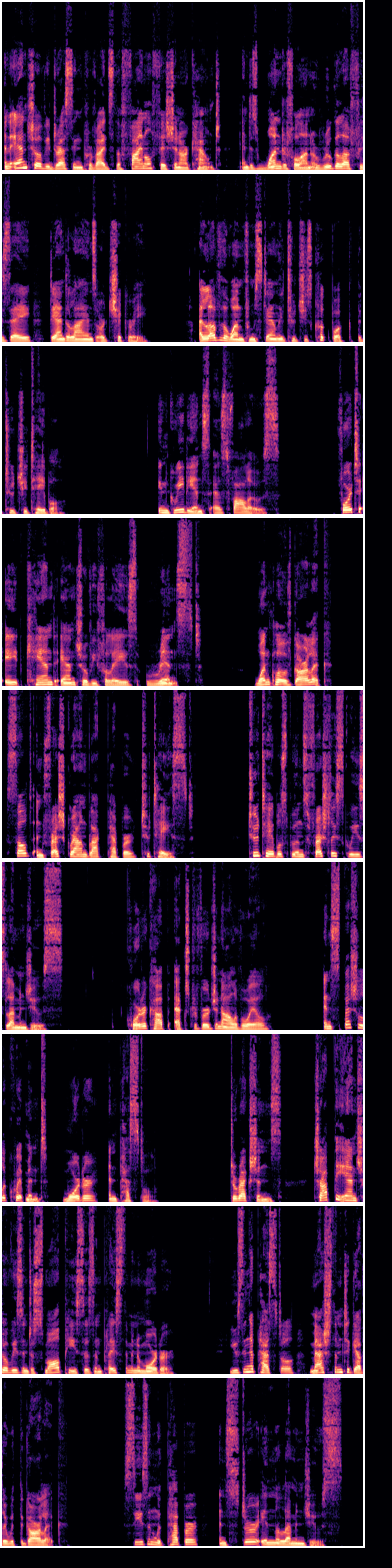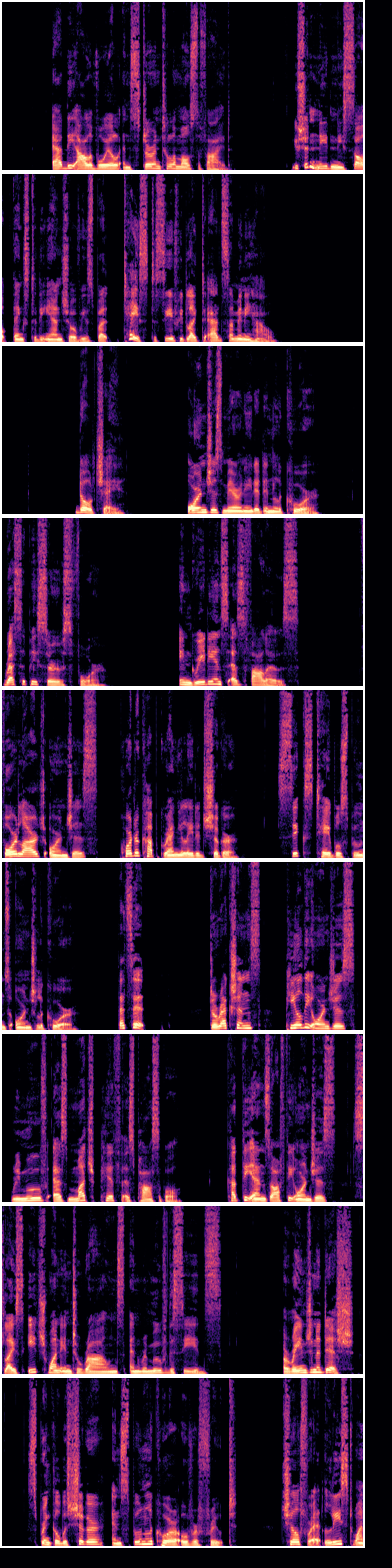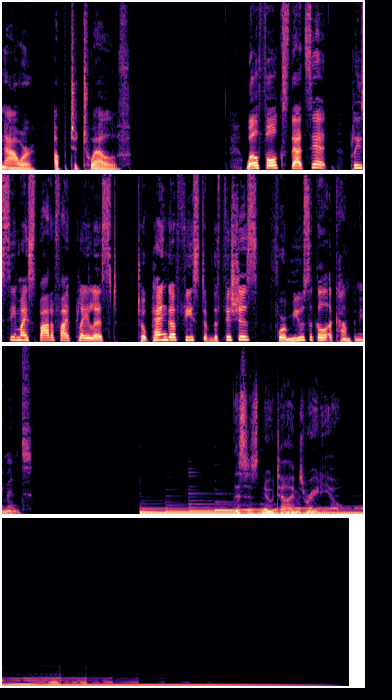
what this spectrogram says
An anchovy dressing provides the final fish in our count and is wonderful on arugula, frisee, dandelions, or chicory. I love the one from Stanley Tucci's cookbook, The Tucci Table. Ingredients as follows 4 to 8 canned anchovy fillets rinsed, 1 clove garlic, salt and fresh ground black pepper to taste, 2 tablespoons freshly squeezed lemon juice, quarter cup extra virgin olive oil, and special equipment, mortar and pestle. Directions Chop the anchovies into small pieces and place them in a mortar. Using a pestle, mash them together with the garlic. Season with pepper and stir in the lemon juice. Add the olive oil and stir until emulsified. You shouldn't need any salt thanks to the anchovies, but taste to see if you'd like to add some anyhow. Dolce. Oranges marinated in liqueur. Recipe serves four. Ingredients as follows. Four large oranges, quarter cup granulated sugar, 6 tablespoons orange liqueur. That's it. Directions peel the oranges, remove as much pith as possible. Cut the ends off the oranges, slice each one into rounds, and remove the seeds. Arrange in a dish. Sprinkle with sugar and spoon liqueur over fruit. Chill for at least one hour, up to 12. Well, folks, that's it. Please see my Spotify playlist, Topanga Feast of the Fishes, for musical accompaniment. This is New Times Radio.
